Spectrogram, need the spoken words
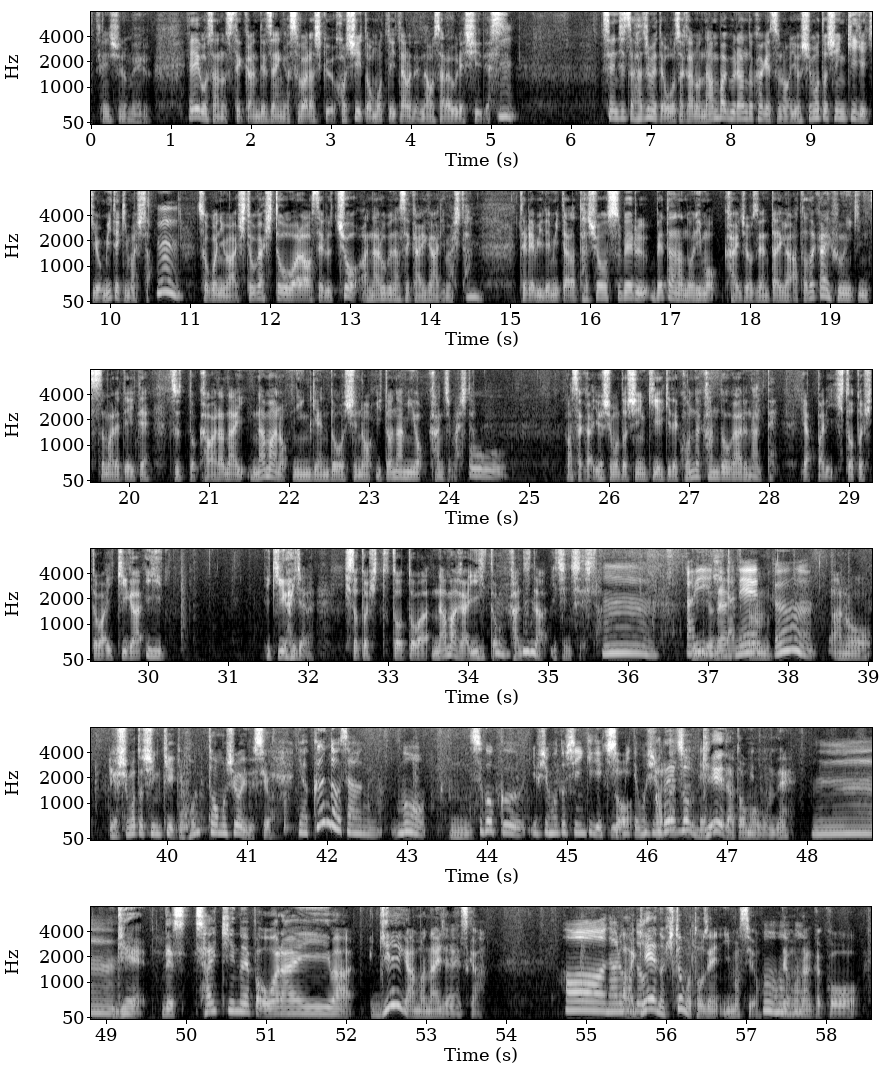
先週のメール。英語さんのステッカーのデザインが素晴らしく欲しいと思っていたのでなおさら嬉しいです、先日初めて大阪の難波グランド花月の吉本新喜劇を見てきました、うん。そこには人が人を笑わせる超アナログな世界がありました、テレビで見たら多少滑るベタなノリも会場全体が温かい雰囲気に包まれていてずっと変わらない生の人間同士の営みを感じました。まさか吉本新喜劇でこんな感動があるなんてやっぱり人と人は生きがいい生きがいじゃない人と人とは生がいいと感じた一日でした、うん。あいいいいよね日だね。うん。うん。あの吉本新喜劇本当面白いですよ。いや工藤さんもすごく吉本新喜劇見て面白あれぞかったって芸だと思うもんね。うーん。芸です最近のやっぱお笑いは芸があんまないじゃないですか。はあなるほど。あ芸の人も当然いますよ、うんうんうん。でもなんかこう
